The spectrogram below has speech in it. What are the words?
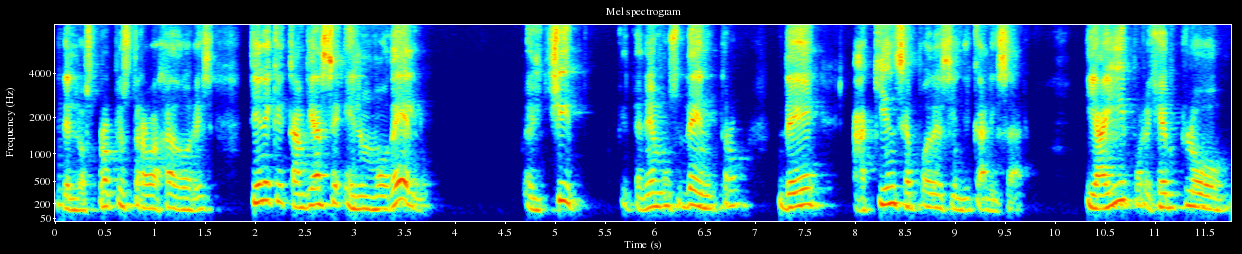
de los propios trabajadores, tiene que cambiarse el modelo, el chip que tenemos dentro de a quién se puede sindicalizar. Y ahí, por ejemplo,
